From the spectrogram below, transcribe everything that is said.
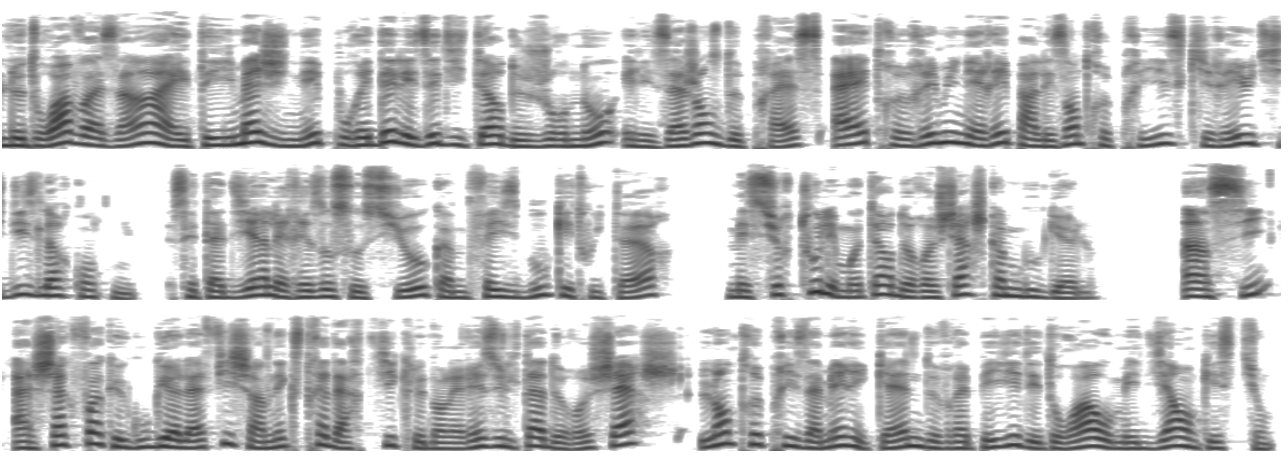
Le droit voisin a été imaginé pour aider les éditeurs de journaux et les agences de presse à être rémunérés par les entreprises qui réutilisent leur contenu, c'est-à-dire les réseaux sociaux comme Facebook et Twitter, mais surtout les moteurs de recherche comme Google. Ainsi, à chaque fois que Google affiche un extrait d'article dans les résultats de recherche, l'entreprise américaine devrait payer des droits aux médias en question.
